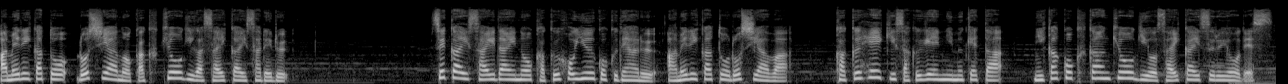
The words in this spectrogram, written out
アメリカとロシアの核協議が再開される。世界最大の核保有国であるアメリカとロシアは、核兵器削減に向けた2カ国間協議を再開するようです。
